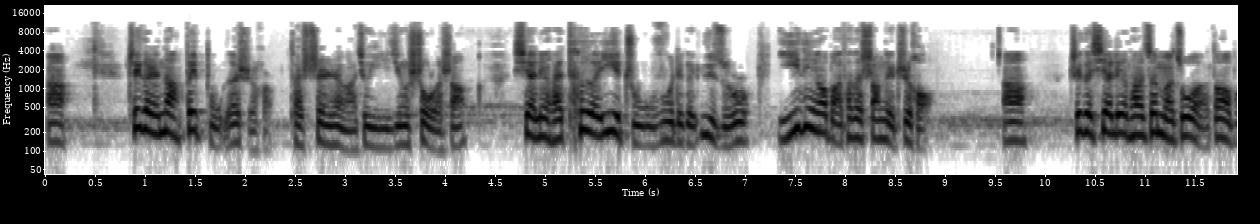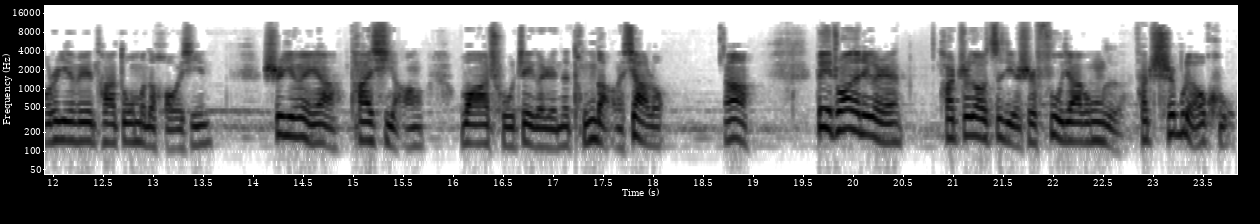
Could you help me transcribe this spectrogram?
啊，这个人呢被捕的时候，他身上啊就已经受了伤，县令还特意嘱咐这个狱卒一定要把他的伤给治好，啊，这个县令他这么做倒不是因为他多么的好心，是因为啊他想挖出这个人的同党的下落，啊，被抓的这个人。他知道自己是富家公子，他吃不了苦，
